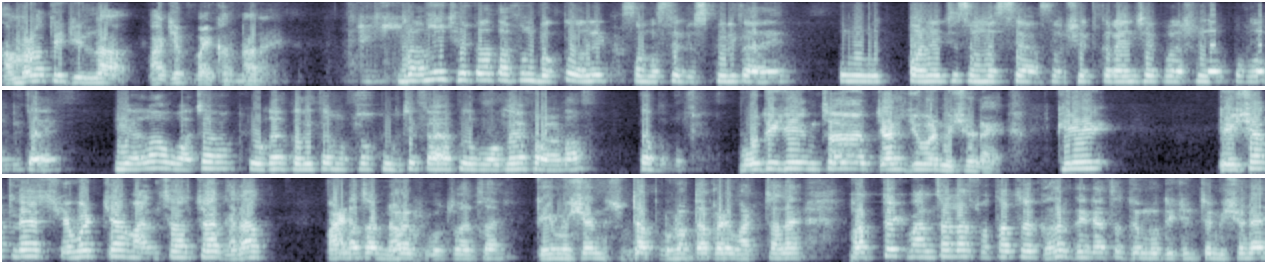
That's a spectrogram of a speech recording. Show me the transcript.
अमरावती जिल्हा भाजपमय करणार आहे. ग्रामीण क्षेत्रात आपण बघतो अनेक समस्या विस्फोरित आहे. पाण्याची समस्या असो शेतकऱ्यांचे प्रश्न प्रलंबित आहे. याला वाचा फोडण्याकरिता म्हटलं पुढचे काय आपलं रोडमॅप राहणार? त्याबद्दल. मोदीजींचं जल जीवन मिशन आहे. की देशातल्या शेवटच्या माणसाच्या घरात पाण्याचा नळ पोहोचवायचा ते मिशन सुद्धा पूर्णताकडे वाटचाल आहे. प्रत्येक माणसाला स्वतःचं घर देण्याचं जे मोदीजींचं मिशन आहे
